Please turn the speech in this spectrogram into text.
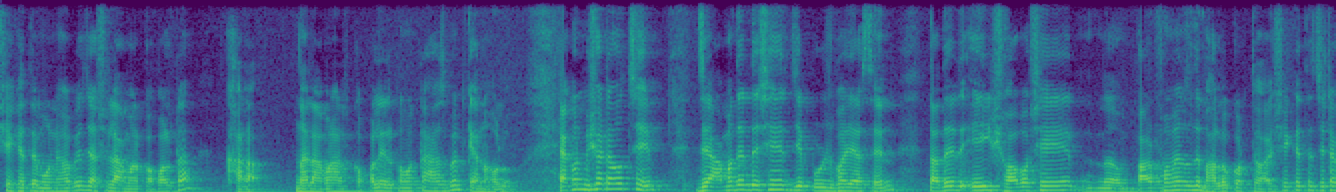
সেক্ষেত্রে মনে হবে যে আসলে আমার কপালটা খারাপ। নাহলে আমার কপালে এরকম একটা হাজব্যান্ড কেন হলো? এখন বিষয়টা হচ্ছে যে আমাদের দেশের যে পুরুষ ভাই আছেন, তাদের এই সহবাসে পারফরমেন্স যদি ভালো করতে হয়, সেক্ষেত্রে যেটা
